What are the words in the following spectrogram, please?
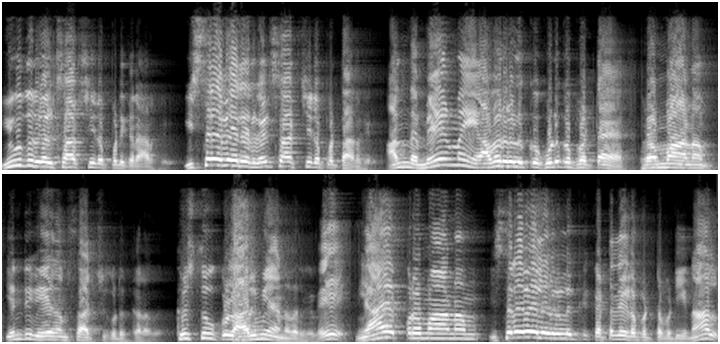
யூதர்கள் சாட்சியிடப்படுகிறார்கள் இஸ்ரவேலர்கள் சாட்சியிடப்பட்டார்கள். அந்த மேன்மை அவர்களுக்கு கொடுக்கப்பட்ட பிரமாணம் என்று வேதம் சாட்சி கொடுக்கிறது. கிறிஸ்துவுக்குள்ள அருமையானவர்களே நியாயப்பிரமாணம் இஸ்ரவேலர்களுக்கு கட்டளையிடப்பட்டபடியினால்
